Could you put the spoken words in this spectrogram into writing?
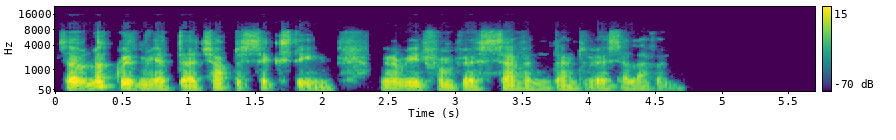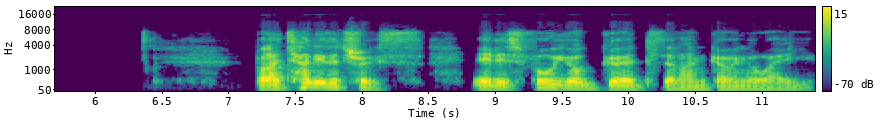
So look with me at uh, chapter 16 i'm going to read from verse 7 down to verse 11 but i tell you the truth it is for your good that i'm going away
